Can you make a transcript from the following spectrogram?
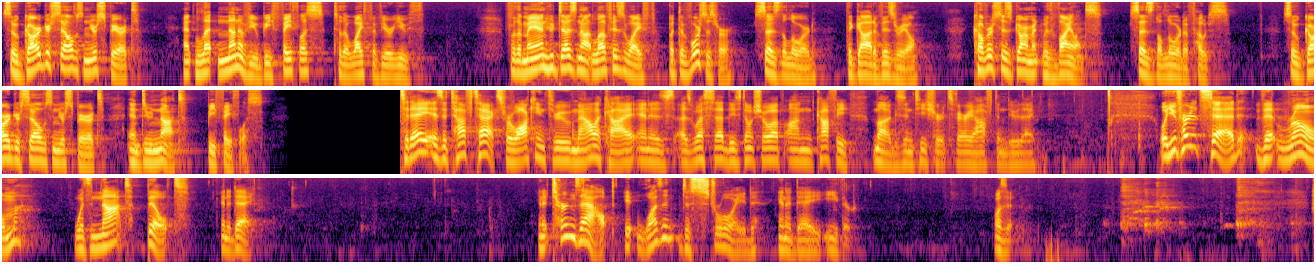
So guard yourselves in your spirit, and let none of you be faithless to the wife of your youth. For the man who does not love his wife, but divorces her, says the Lord, the God of Israel, covers his garment with violence, says the Lord of hosts. So guard yourselves in your spirit, and do not be faithless. Today is a tough text for walking through Malachi, and as, as Wes said, these don't show up on coffee mugs and t shirts very often, do they? Well, you've heard it said that Rome was not built in a day. And it turns out it wasn't destroyed in a day either. Was it?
